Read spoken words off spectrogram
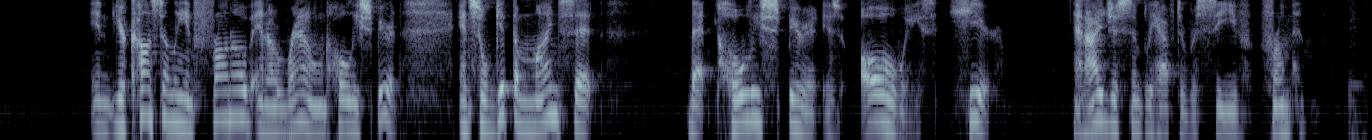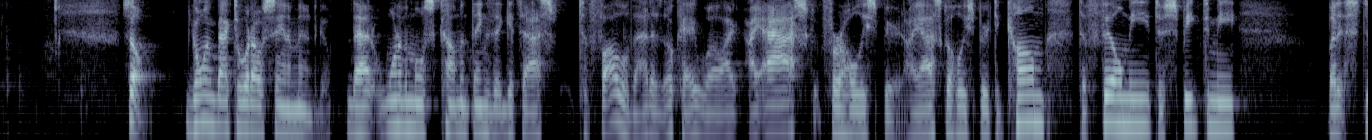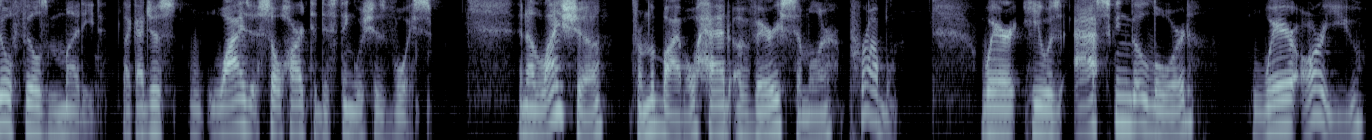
in you're constantly in front of and around Holy Spirit. And so get the mindset that Holy Spirit is always here. And I just simply have to receive from him. So, going back to what I was saying a minute ago, that one of the most common things that gets asked to follow that is okay, well, I, I ask for Holy Spirit. I ask the Holy Spirit to come, to fill me, to speak to me, but it still feels muddied. Like I just, why is it so hard to distinguish his voice? And Elisha from the Bible had a very similar problem where he was asking the Lord, Where are you?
